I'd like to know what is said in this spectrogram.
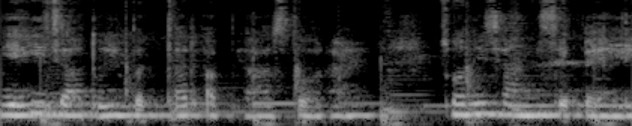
यही जादुई पत्थर अभ्यास दोहराएँ सोने जाने से पहले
